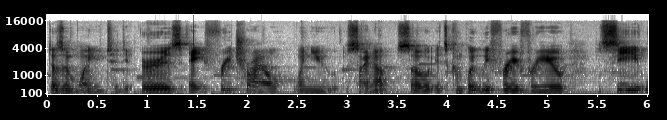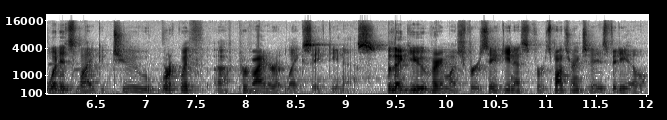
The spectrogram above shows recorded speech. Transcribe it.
doesn't want you to do. There is a free trial when you sign up, so it's completely free for you to see what it's like to work with a provider like SafeDNS. So thank you very much for SafeDNS for sponsoring today's video.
